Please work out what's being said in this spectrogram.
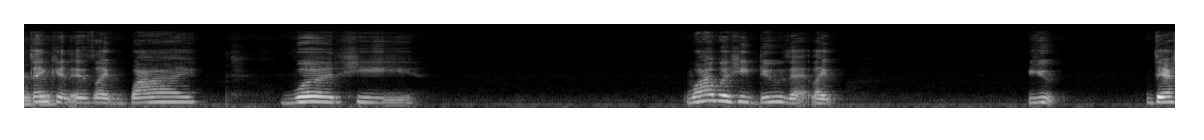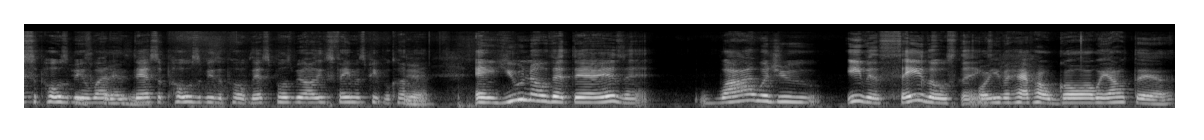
I'm thinking is like, why? would he why would he do that like you they're supposed to be He's a wedding crazy. there's supposed to be the pope They're supposed to be all these famous people coming yeah. and you know that there isn't why would you even say those things or even have her go all the way out there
